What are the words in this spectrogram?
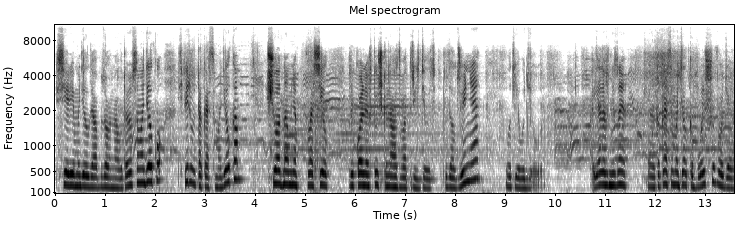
серии мы делали обзор на вот эту самоделку. Теперь вот такая самоделка. Еще одна у меня попросил прикольная штучка на раз, два, три сделать продолжение. Вот я его делаю. А я даже не знаю, э, какая самоделка больше. Вроде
